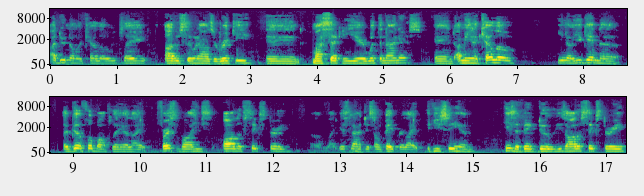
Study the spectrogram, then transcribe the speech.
I do know Ahkello. We played obviously when I was a rookie and my second year with the Niners. And I mean, Ahkello, you know, you're getting a, a good football player. Like, first of all, he's all of six three. Um, like, it's not just on paper. Like, if you see him, he's a big dude. He's all of six three.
